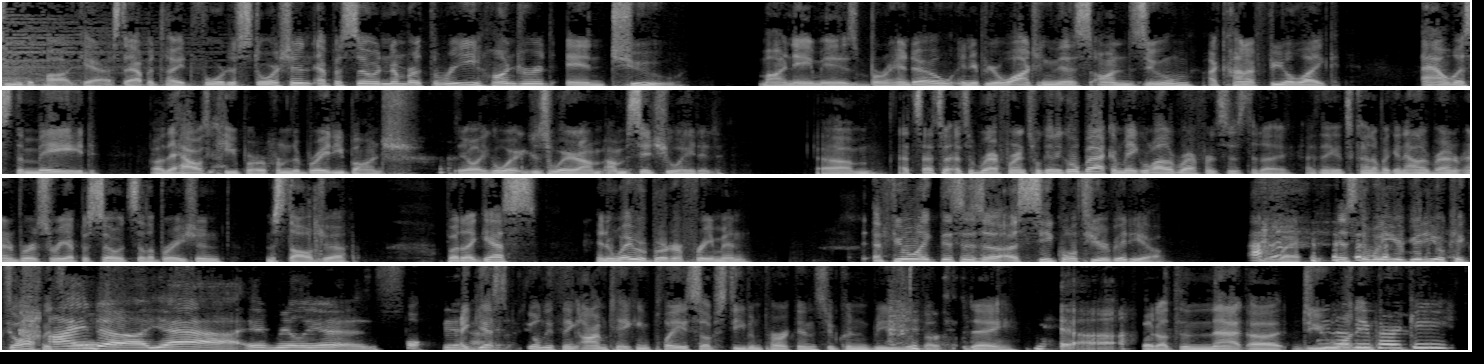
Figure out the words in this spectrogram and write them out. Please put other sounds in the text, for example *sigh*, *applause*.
To the podcast, Appetite for Distortion, episode number 302. My name is Brando, and if you're watching this on Zoom, I kind of feel like Alice the maid or the housekeeper from the Brady Bunch, you know, like where, just where I'm, I'm situated. Um, that's that's a, that's a reference. We're going to go back and make a lot of references today. I think it's kind of like an anniversary episode, celebration, nostalgia. But I guess in a way, Roberta Freeman, I feel like this is a, a sequel to your video. In a way, *laughs* it's the way your video kicks off. It's Kinda, yeah, it really is. all- Yeah. I guess the only thing I'm taking place of Stephen Perkins, who couldn't be with us today. *laughs* Yeah. But other than that, uh, do you we want love you, to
